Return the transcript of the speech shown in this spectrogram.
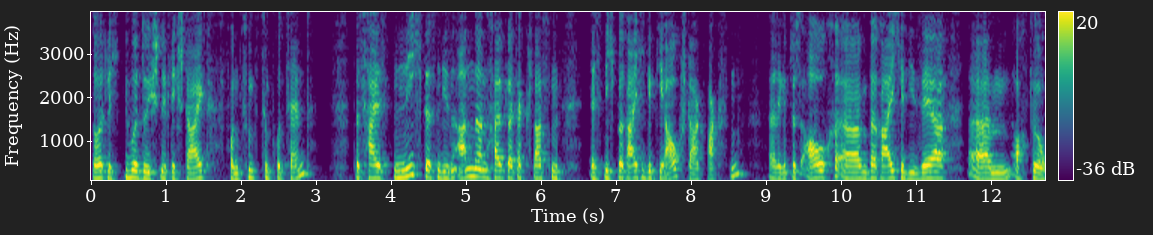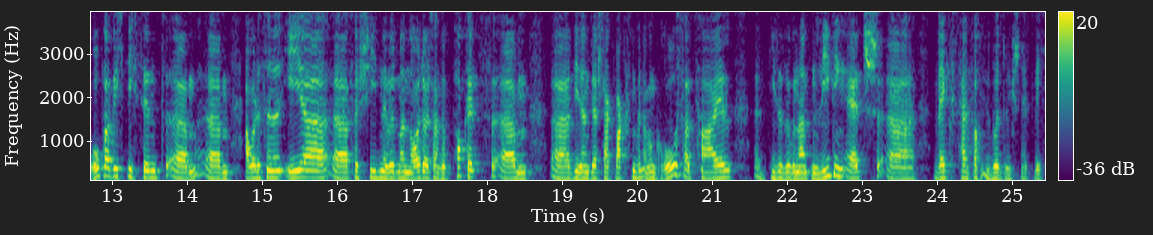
deutlich überdurchschnittlich steigt von 15 Prozent das heißt nicht, dass in diesen anderen Halbleiterklassen es nicht Bereiche gibt, die auch stark wachsen. Äh, da gibt es auch äh, Bereiche, die sehr ähm, auch für Europa wichtig sind, ähm, ähm, aber das sind dann eher äh, verschiedene, würde man neudeutsch sagen, so Pockets, ähm, äh, die dann sehr stark wachsen werden. Aber ein großer Teil äh, dieser sogenannten Leading Edge äh, wächst einfach überdurchschnittlich.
